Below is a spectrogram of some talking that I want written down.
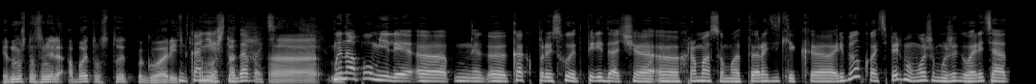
Я думаю, что на самом деле об этом стоит поговорить. Конечно, что, давайте. Э, Мы напомнили, как происходит передача хромосом от родителей к ребенку, а теперь мы можем уже говорить о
